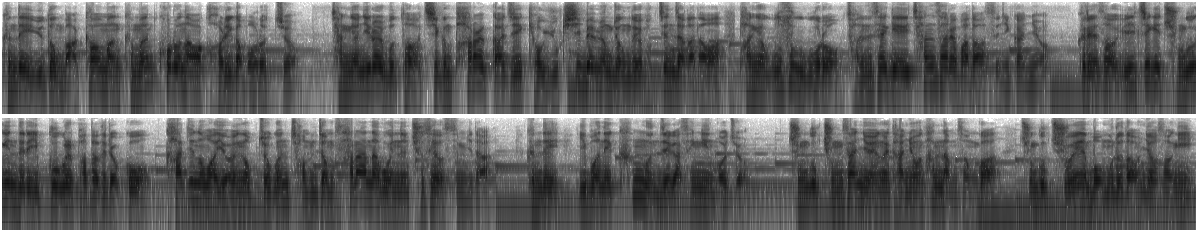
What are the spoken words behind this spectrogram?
근데 유독 마카오만큼은 코로나와 거리가 멀었죠. 작년 1월부터 지금 8월까지 겨우 60여 명 정도의 확진자가 나와 방역 우수국으로 전 세계의 찬사를 받아왔으니까요. 그래서 일찍이 중국인들의 입국을 받아들였고 카지노와 여행업 쪽은 점점 살아나고 있는 추세였습니다. 근데 이번에 큰 문제가 생긴 거죠. 중국 중산 여행을 다녀온 한 남성과 중국 주에 머무르다 온 여성이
